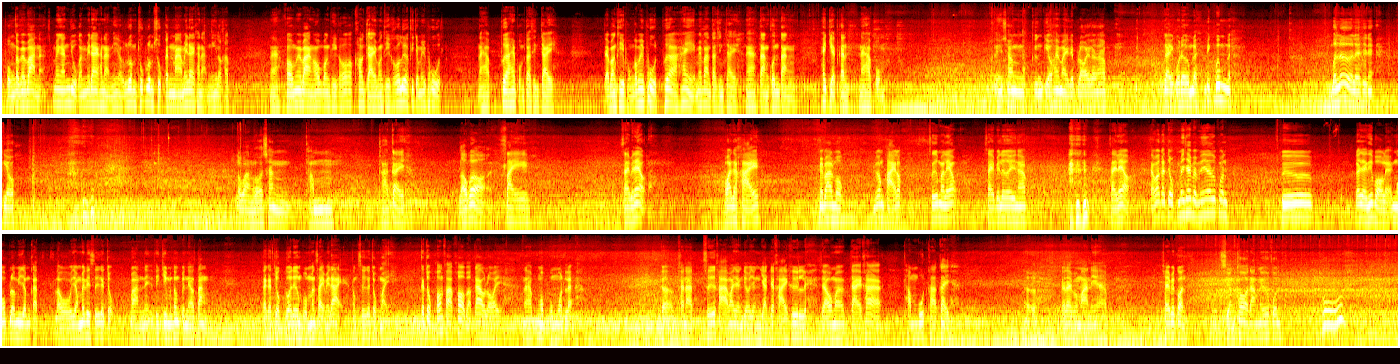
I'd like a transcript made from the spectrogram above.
ผมกับแม่บ้านนะ่ะไม่งั้นอยู่กันไม่ได้ขนาดนี้หรอกร่วมทุกข์ร่วมสุขกันมาไม่ได้ขนาดนี้หรอกครับนะเขาแม่บ้านเขาบางทีเขาก็เข้าใจบางทีเขาก็เลือกที่จะไม่พูดนะครับ เพื่อให้ผมตัดสินใจ แต่บางทีผมก็ไม่พูดเพื่อให้แม่บ้านตัดสินใจนะต่างคนต่างให้เกียรติกันนะครับ ผมนี่ช่างกึ่งเกี่ยวให้ใหม่เรียบร้อยแล้วนะครับใหญ่กว่าเดิมเลยบิ๊กบึ้มเลยเบลเลอร์เลยทีนี้เกี่ยว ระหว่างรอช่างทำขาไก่ เราก็ใส่ ใส่ไปแล้ว ว่าจะขายแม่บ้านบอกไม่ต้องขายหรอกซื้อมาแล้ว ใส่ไปเลยนะครับ ใส่แล้ว แต่ว่ากระจกไม่ใช่แบบนี้นะทุกคน คือก็อย่างที่บอกแหละ งบเรามีจำกัด เรายังไม่ได้ซื้อกระจกบานนี้จริงๆมันต้องเป็นแนวตั้ง แต่กระจกตัวเดิมผมมันใส่ไม่ได้ ต้องซื้อกระจกใหม่ กระจกพร้อมฝาครอบอะเก้าร้อยนะครับ งบผมหมดแล้ว ก็ขนาดซื้อขามาอย่างเดียวยังอยากจะขายคืนเลย จะเอามาจ่ายค่าทำบูธขาไก่ เออ ก็ได้ประมาณนี้ครับ ใช้ไปก่อน เสียงท่อดังเลยทุกคนโอ้โห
